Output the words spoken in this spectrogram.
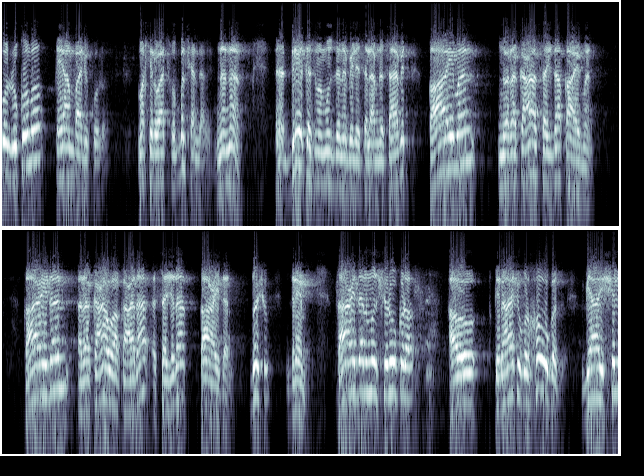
کول رکوم قیام باندې کول مخکې روایت خو بل شان دا نه نه درې قسمه مزد نبی له سلام نه ثابت قائما نو رکعه سجده قائما قاعدا رکعه وقعدا سجده قاعدا دو شو درم قاعدا مون شروع کړو او قرات وکړ خو وګد بیا شل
